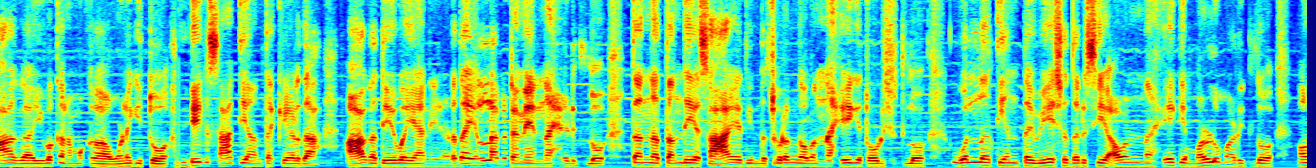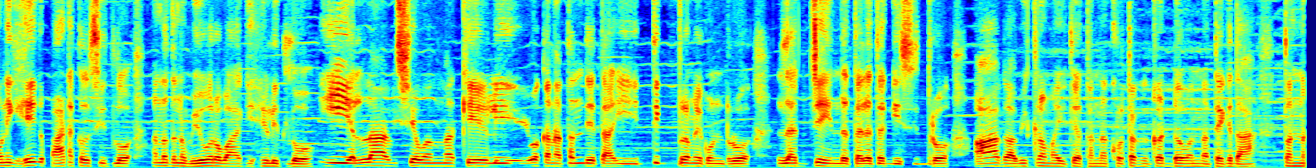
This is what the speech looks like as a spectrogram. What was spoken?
ಆಗ ಯುವಕನ ಮುಖ ಒಣಗಿತು. ಹೇಗೆ ಸಾಧ್ಯ ಅಂತ ಕೇಳ್ದ. ಆಗ ದೇವಯಾನಿ ನಡೆದ ಎಲ್ಲ ಘಟನೆಯನ್ನ ಹೇಳಿದ್ಲು. ತನ್ನ ತಂದೆಯ ಸಹಾಯದಿಂದ ಸುರಂಗವನ್ನು ಹೇಗೆ ತೋಡಿಸಿದ್ಲು. ಗೊಲ್ಲತಿ ಅಂತ ವೇಷ ಧರಿಸಿ ಅವಳನ್ನ ಹೇಗೆ ಮರಳು ಮಾಡಿದ್ಲು. ಅವನಿಗೆ ಹೇಗೆ ಪಾಠ ಕಲಿಸಿದ್ಲು ಅನ್ನೋದನ್ನು ವಿವರವಾಗಿ ಹೇಳಿದ್ಲು. ಈ ಎಲ್ಲ ವಿಷಯವನ್ನ ಕೇಳಿ ಯುವಕನ ತಂದೆ ತಾಯಿ ದಿಗ್ಭ್ರಮೆಗೊಂಡರು, ಲಜ್ಜೆಯಿಂದ ತಲೆ ತಗ್ಗಿಸಿದ್ರು. ಆಗ ವಿಕ್ರಮಾದಿತ್ಯ ತನ್ನ ಕೃತಕ ಗಡ್ಡವನ್ನು ತೆಗೆದ, ತನ್ನ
